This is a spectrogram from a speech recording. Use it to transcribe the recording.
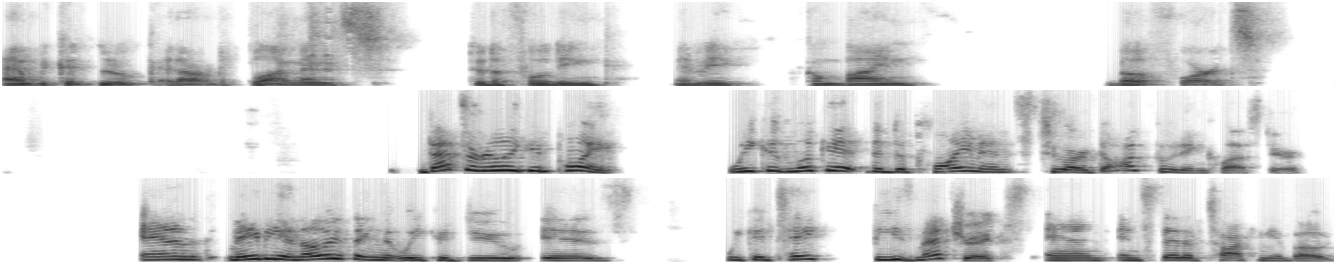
and we could look at our deployments to the fooding, maybe combine both words? That's a really good point. We could look at the deployments to our dog fooding cluster. And maybe another thing that we could do is we could take these metrics and instead of talking about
